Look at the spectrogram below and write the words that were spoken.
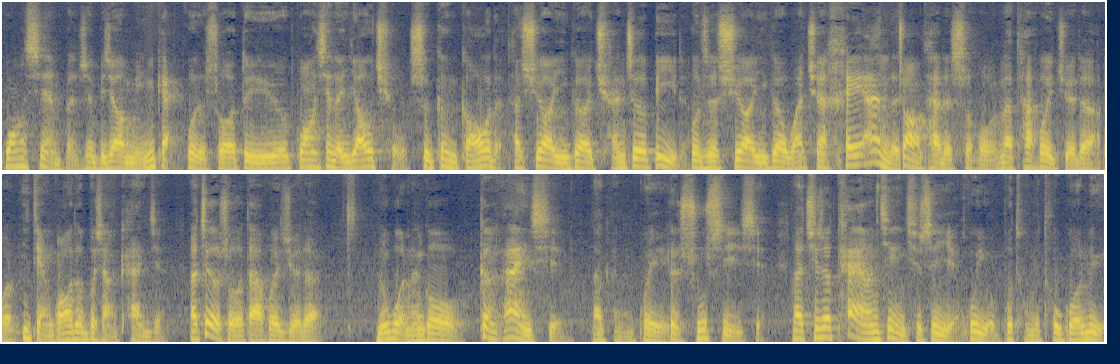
光线本身比较敏感，或者说对于光线的要求是更高的，它需要一个全遮蔽的，或者需要一个完全黑暗的状态的时候，那他会觉得我一点光都不想看见。那这个时候他会觉得，如果能够更暗一些，那可能会更舒适一些。那其实太阳镜其实也会有不同的透过率，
